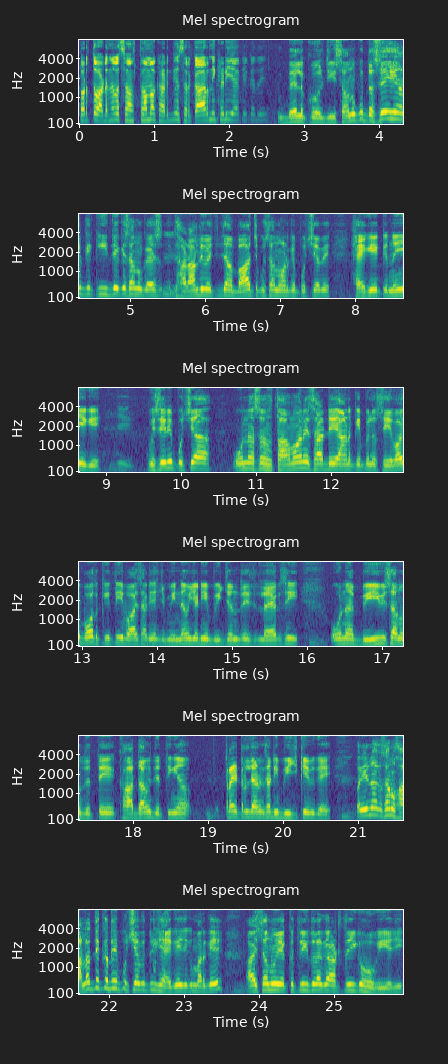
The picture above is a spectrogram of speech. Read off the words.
ਪਰ ਤੁਹਾਡੇ ਨਾਲ ਸੰਸਥਾਵਾਂ ਖੜ ਗਈਆਂ ਸਰਕਾਰ ਨਹੀਂ ਖੜੀ ਆ ਕੇ ਕਦੇ? ਬਿਲਕੁਲ ਜੀ ਸਾਨੂੰ ਕੋਈ ਦੱਸੇ ਹੀ ਆਣ ਕੇ ਕੀ ਦੇ ਕੇ ਸਾਨੂੰ ਗੈਸ ਹੜਾਂ ਦੇ ਵਿੱਚ ਜਾਂ ਬਾਅਦ ਚ ਕੋਈ ਸਾਨੂੰ ਆਣ ਕੇ ਪੁੱਛਿਆ ਵੀ ਹੈਗੇ ਕਿ ਨਹੀਂ ਹੈਗੇ। ਜੀ। ਕਿਸੇ ਨੇ ਪੁੱਛਿਆ ਉਹਨਾਂ ਸੰਸਥਾਵਾਂ ਨੇ ਸਾਡੇ ਆਣ ਕੇ ਪਹਿਲਾਂ ਸੇਵਾ ਵੀ ਬਹੁਤ ਕੀਤੀ ਬਾਅਦ ਸਾਡੀਆਂ ਜ਼ਮੀਨਾਂ ਵੀ ਜਿਹੜੀਆਂ ਬੀਜਣ ਦੇ ਲਾਇਕ ਸੀ ਉਹਨਾਂ ਬੀਜ ਵੀ ਸਾਨੂੰ ਦਿੱਤੇ ਖਾਦਾਂ ਵੀ ਦਿੱਤੀਆਂ ਟਰੈਕਟਰ ਲੈਣ ਕੇ ਸਾਡੀ ਬੀਜ ਕੇ ਵੀ ਗਏ। ਪਰ ਇਹਨਾਂ ਨੇ ਸਾਨੂੰ ਹਾਲਤ ਤੱਕ ਨਹੀਂ ਪੁੱਛਿਆ ਵੀ ਤੁਸੀਂ ਹੈਗੇ ਜੇ ਕਿ ਮਰ ਗਏ ਅੱਜ ਸਾਨੂੰ 1 ਤਰੀਕ ਤੋਂ ਲੈ ਕੇ 8 ਤਰੀਕ ਹੋ ਗਈ ਹੈ ਜੀ।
